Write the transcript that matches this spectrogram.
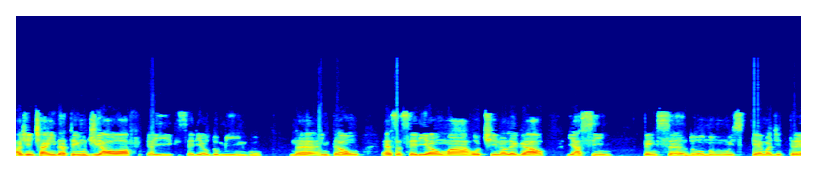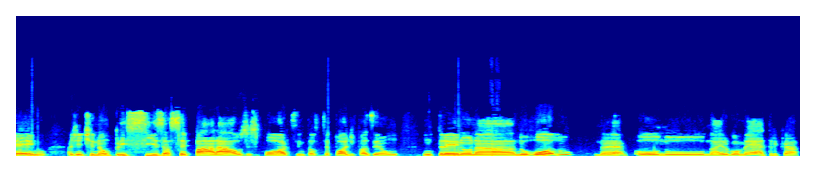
A gente ainda tem um dia off aí, que seria o domingo, né? Então, essa seria uma rotina legal. E assim, pensando num esquema de treino, a gente não precisa separar os esportes. Então, você pode fazer um, um treino na, no rolo, né? Ou no, na ergométrica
